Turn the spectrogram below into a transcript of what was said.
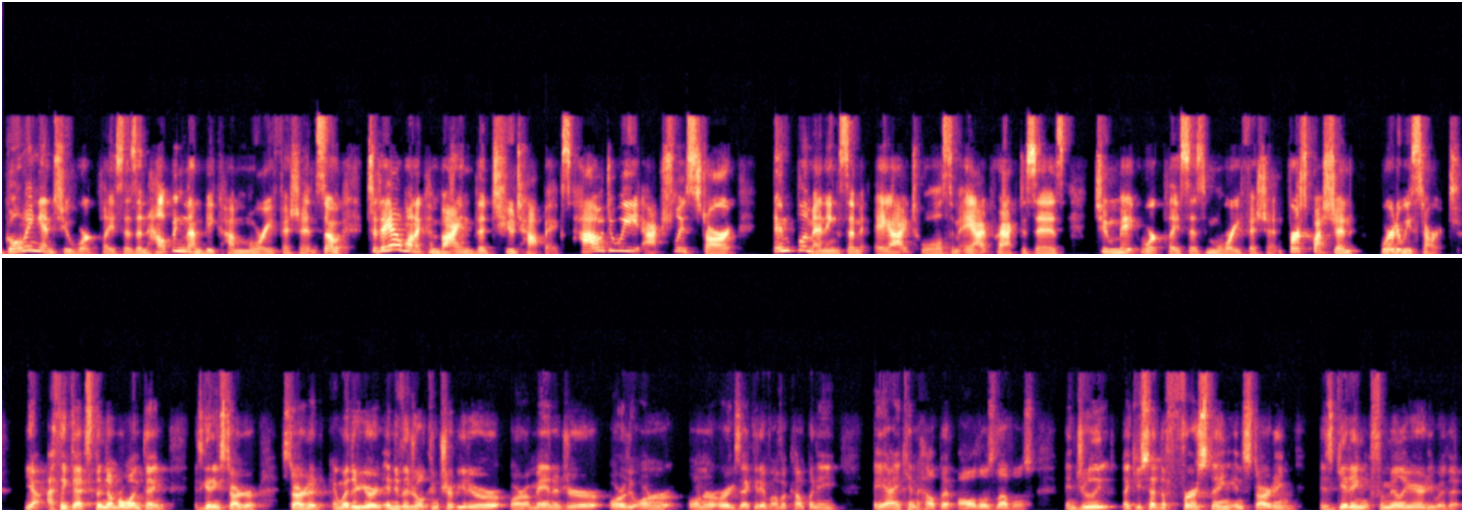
going into workplaces and helping them become more efficient. So today I want to combine the two topics. How do we actually start implementing some AI tools, some AI practices to make workplaces more efficient? First question, where do we start? Yeah, I think that's the number one thing is getting started started. And whether you're an individual contributor or a manager or the owner owner or executive of a company, AI can help at all those levels. And Julie, like you said, the first thing in starting is getting familiarity with it.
